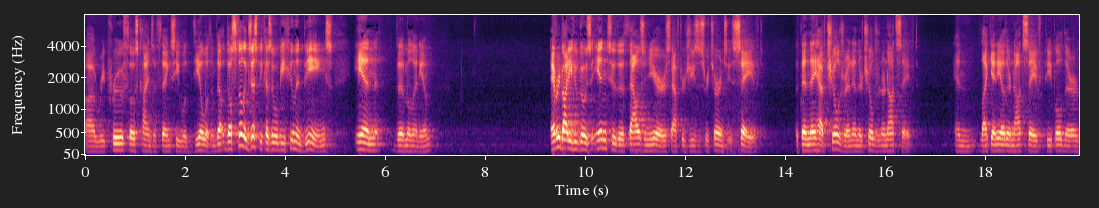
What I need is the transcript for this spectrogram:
uh, reproof, those kinds of things. He will deal with them. They'll, they'll still exist because there will be human beings in the millennium. Everybody who goes into the thousand years after Jesus returns is saved, but then they have children, and their children are not saved. And like any other not saved people, they're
